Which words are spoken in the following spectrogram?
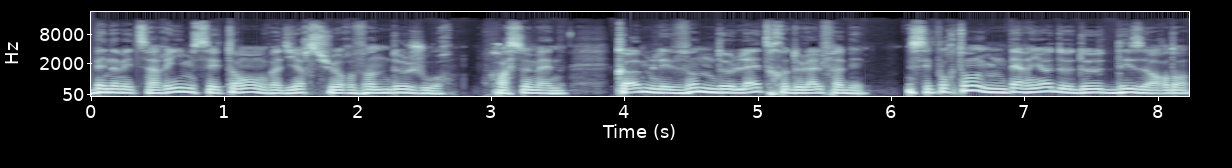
Ben Hametzarim s'étend, on va dire, sur 22 jours trois semaines, comme les 22 lettres de l'alphabet. C'est pourtant une période de désordre,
